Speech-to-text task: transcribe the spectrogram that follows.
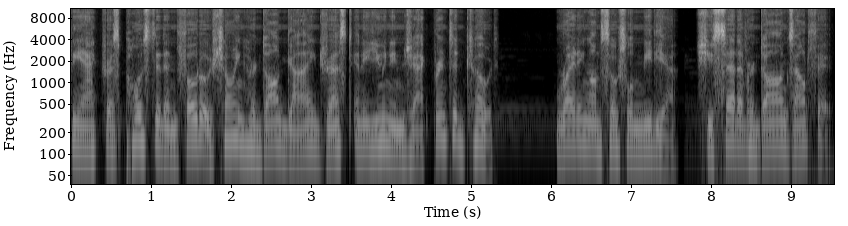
The actress posted an photo showing her dog Guy dressed in a Union Jack printed coat. Writing on social media, she said of her dog's outfit,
